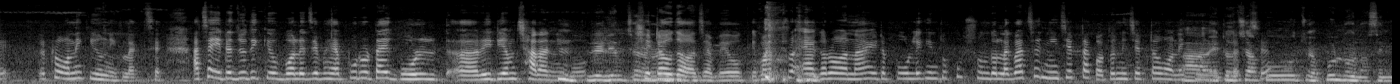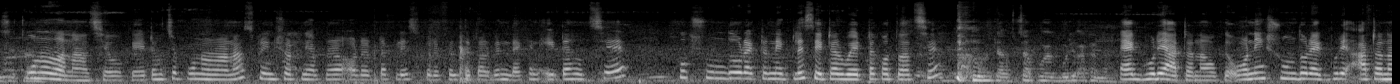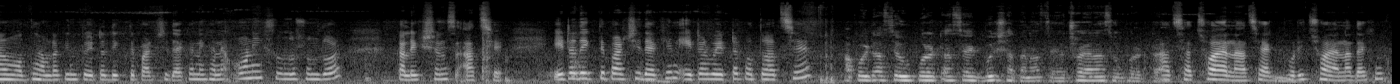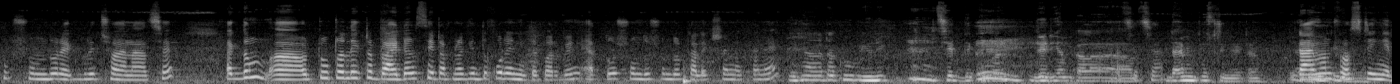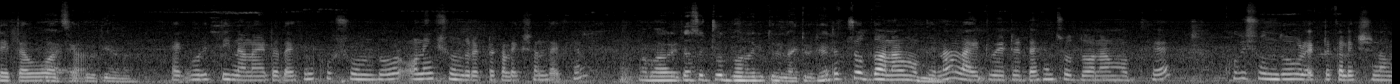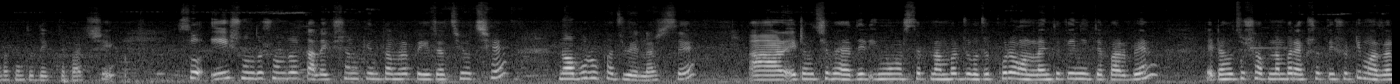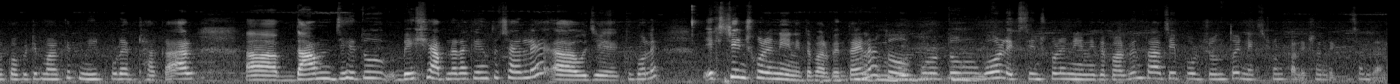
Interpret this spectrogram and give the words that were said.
এটা অনেক ইউনিক লাগছে। আচ্ছা এটা যদি কেউ বলে যে ভাইয়া পুরোটাই গোল্ড রেডিয়াম ছাড়া নিব সেটাও দেওয়া যাবে ওকে মাত্র এগারো আনা এটা পরলে কিন্তু খুব সুন্দর লাগবে। আচ্ছা নিচেরটা কত? নিচেরটাও অনেক ইউনিক এটা হচ্ছে লাগছে। পনেরো আনা আছে ওকে এটা হচ্ছে পনেরো আনা। স্ক্রিনশট নিয়ে আপনারা অর্ডারটা প্লেস করে ফেলতে পারবেন। দেখেন এটা হচ্ছে খুব সুন্দর একটা নেকলেস এটার ওয়েটটা কত আছে? এক ভরি আট আনা আটানা ওকে। অনেক সুন্দর এক ভরি আটানার মধ্যে আমরা কিন্তু এটা দেখতে পাচ্ছি। দেখেন এখানে অনেক সুন্দর সুন্দর কালেকশনস আছে। এটা দেখতে পাচ্ছি দেখেন এটার ওয়েটটা কত আছে? আপু এটা আছে উপরেরটা আছে এক ভরি সাত আনা আছে ছয় আনা আছে উপরেরটা। আচ্ছা ছয় আনা আছে এক ভরি ছয় আনা দেখেন খুব সুন্দর এক ভরি ছয় আনা আছে। একদম টোটালি একটা ব্রাইডাল সেট আপনারা কিন্তু করে নিতে পারবেন। এত সুন্দর সুন্দর কালেকশন এখানে। এখানে একটা খুব ইউনিক সেট দেখতে পারেন। রেডিয়াম কালার আচ্ছা। ডায়মন্ড পোস্টিং এটা। ডায়মন্ড ফ্রস্টিং এর এটাও হ্যাঁ, আচ্ছা। এক ভরি তিন আনা। এটা দেখেন খুব সুন্দর অনেক সুন্দর একটা কালেকশন দেখেন। আবার এটা আছে চোদ্দ আনার ভিতরে লাইট ওয়েটের এটা চোদ্দ আনার মধ্যে না? লাইট ওয়েটের দেখেন চোদ্দ আনার মধ্যে। খুবই সুন্দর একটা কালেকশন আমরা কিন্তু দেখতে পাচ্ছি। সো এই সুন্দর সুন্দর কালেকশন কিন্তু আমরা পেয়ে যাচ্ছি হচ্ছে নবরূপা জুয়েলার্সে আর এটা হচ্ছে ভাইয়াদের ইমো হোয়াটসঅ্যাপ নাম্বার যোগাযোগ করে অনলাইন থেকে নিতে পারবেন। এটা হচ্ছে শপ নাম্বার একশো তেষট্টি মাজার কোঅপারেটিভ মার্কেট মিরপুর এক ঢাকা। আর দাম যেহেতু বেশি আপনারা কিন্তু চাইলে ওই যে কি বলে এক্সচেঞ্জ করে নিয়ে নিতে পারবেন তাই না? তো পুরাতন গোল্ড এক্সচেঞ্জ করে নিয়ে নিতে পারবেন। তো আজ এই পর্যন্ত নেক্সট কোন কালেকশন দেখতে চান।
